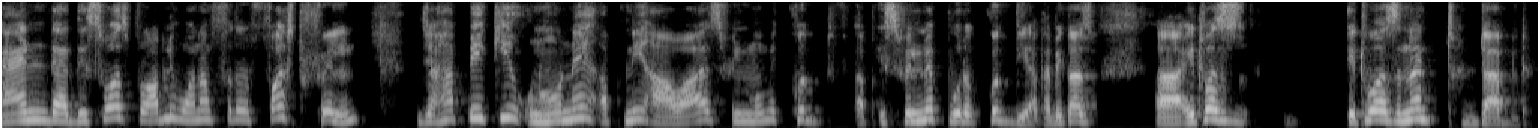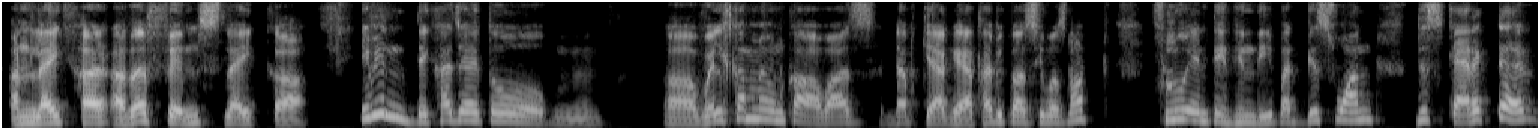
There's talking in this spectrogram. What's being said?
and this was probably one of the first film जहाँ पे कि उन्होंने अपनी आवाज़ फ़िल्मों में खुद इस फ़िल्म में पूरा खुद दिया था। Because it was it was not dubbed unlike her other film like even देखा जाए तो वेलकम में उनका आवाज़ डब किया गया था because he was not fluent in Hindi but this one this character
